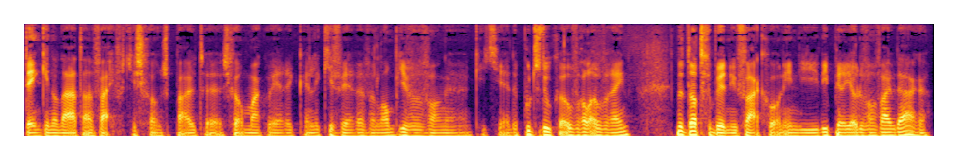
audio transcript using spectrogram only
Denk inderdaad aan vijvertjes schoon spuiten, schoonmaakwerk, een likje verf, een lampje vervangen, een keertje de poetsdoeken overal overheen. Dat gebeurt nu vaak gewoon in die, die periode van vijf dagen.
